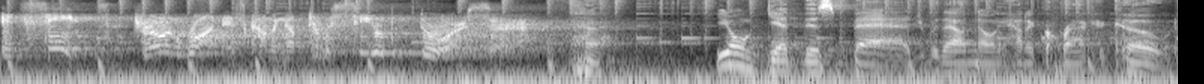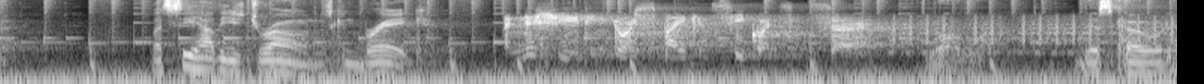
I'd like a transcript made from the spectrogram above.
It seems Drone 1 is coming up to a sealed door, sir. You don't get this badge without knowing how to crack a code. Let's see how these drones can break. Initiating your spike sequence, sir. Whoa. This code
